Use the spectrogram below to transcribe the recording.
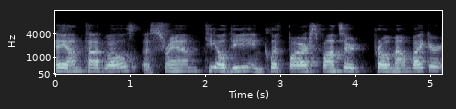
Hey, I'm Todd Wells, a SRAM, TLD, and Clif Bar sponsored pro mountain biker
